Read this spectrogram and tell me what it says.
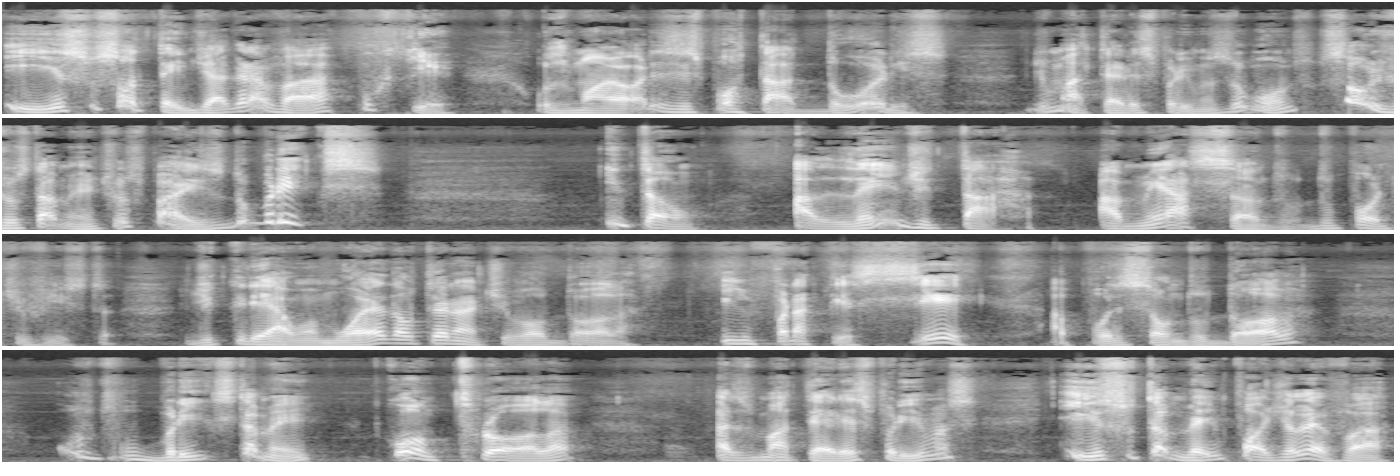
E isso só tende a agravar porque os maiores exportadores de matérias-primas do mundo são justamente os países do BRICS. Então, além de estar ameaçando, do ponto de vista de criar uma moeda alternativa ao dólar, enfraquecer a posição do dólar, o, o BRICS também controla as matérias-primas e isso também pode levar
